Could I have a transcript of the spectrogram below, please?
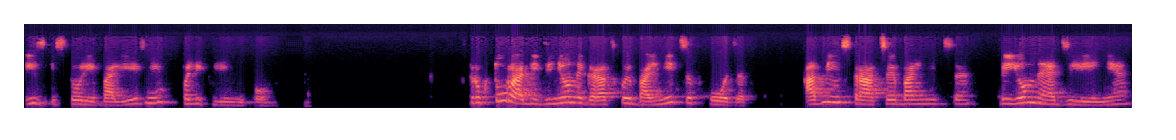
из истории болезни в поликлинику. Структуру объединенной городской больницы входят администрация больницы, приемное отделение,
